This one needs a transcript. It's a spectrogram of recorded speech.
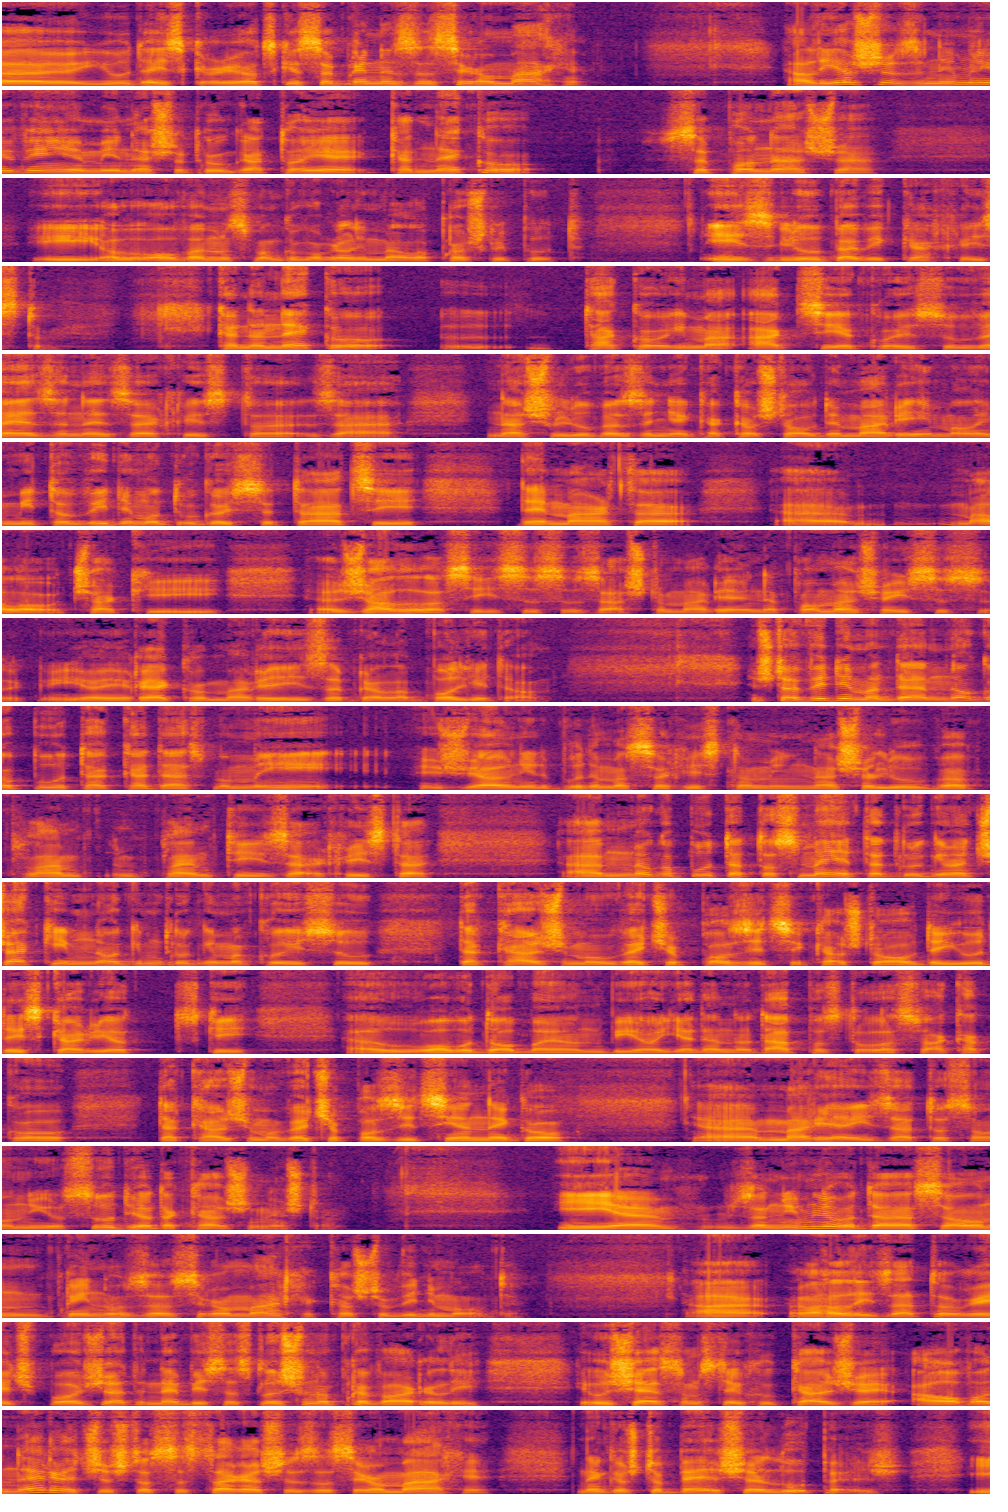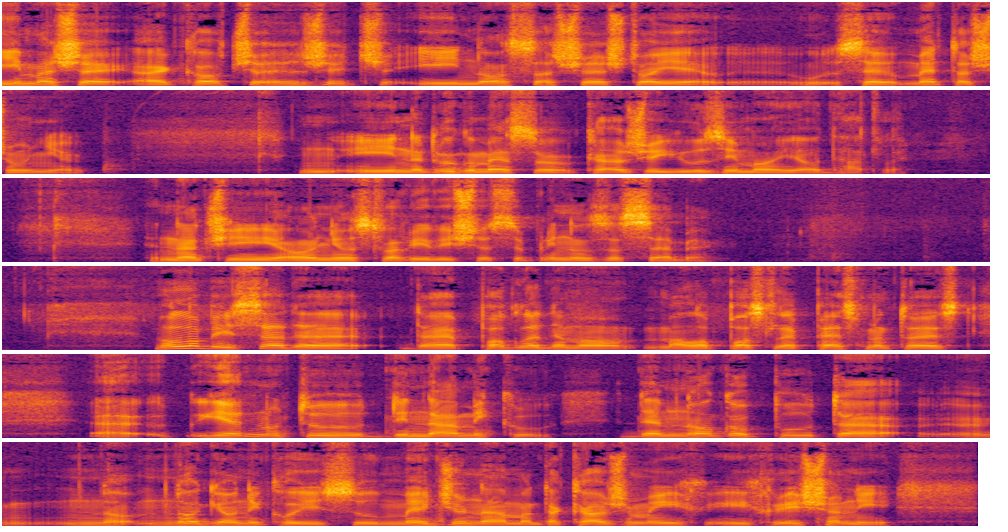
juda iz Kariotske se brine za siromahe. Ali još zanimljivije mi je nešto druga. to je kad neko se ponaša, i o ovom smo govorili malo prošli put, iz ljubavi ka Hristu. Kada neko e, tako ima akcije koje su vezane za Hrista, za našu ljubav za njega, kao što ovde Marija imala. I mi to vidimo u drugoj situaciji da je Marta a, malo čak i žalila se Isusu zašto Marija ne pomaže. Isus joj je rekao, Marija je izabrala bolji dom. Što vidimo da je mnogo puta kada smo mi željni da budemo sa Hristom i naša ljubav plam, plamti za Hrista, A mnogo puta to smeta drugima, čak i mnogim drugima koji su, da kažemo, u većoj poziciji, kao što ovde Jude Iskariotski, u ovo doba je on bio jedan od apostola, svakako, da kažemo, veća pozicija nego Marija i zato se on i usudio da kaže nešto. I zanimljivo da se on brinuo za siromahe, kao što vidimo ovde a, ali zato reč Božja da ne bi se slušano prevarili i u šestom stihu kaže a ovo ne reče što se staraše za siromahe nego što beše lupež i imaše kovčežić i nosaše što je se metaše u njega. I na drugom mjestu kaže i uzimo je odatle. Znači on je u stvari više se brinuo za sebe. Volio bih sada da, da pogledamo malo posle pesma, to jest e, jednu tu dinamiku da mnogo puta e, no, mnogi oni koji su među nama, da kažemo ih, ih hrišani,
